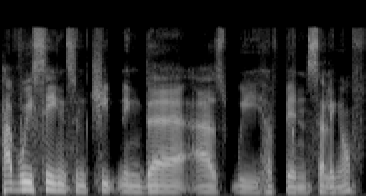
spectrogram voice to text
Have we seen some cheapening there as we have been selling off?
